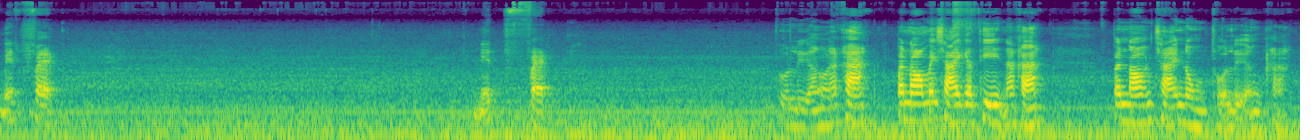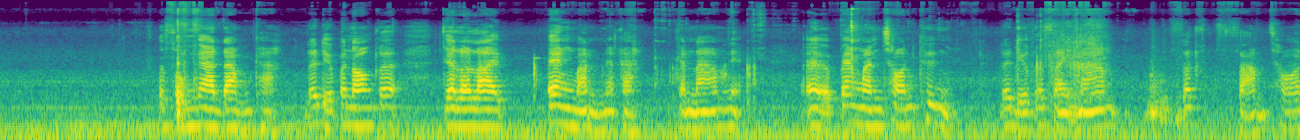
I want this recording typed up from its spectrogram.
เม็ดแฟกเม็ดแฟกถั่วเหลืองนะคะ ป้าน้องไม่ใช้กะทินะคะป้าน้องใช้นมถั่วเหลืองค่ะ ผสมงาดำค่ะ แล้วเดี๋ยวป้าน้องก็จะละลายแป้งมันนะคะกับน้ำเนี่ยเออแป้งมันช้อนครึ่ง แล้วเดี๋ยวก็ใส่น้ำสักสามช้อน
